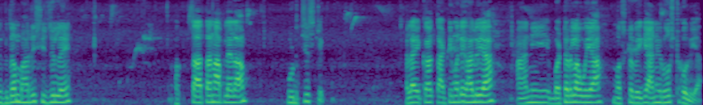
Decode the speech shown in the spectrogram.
एकदम भारी शिजलंय. फक्त आता ना आपल्याला पुढची स्टेप ह्याला एका काठीमध्ये घालूया. आणि बटर लावूया मस्तपैकी आणि रोस्ट करूया.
